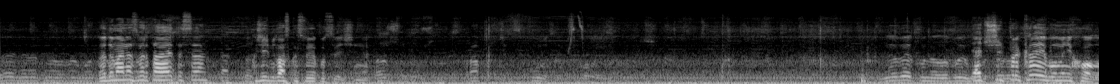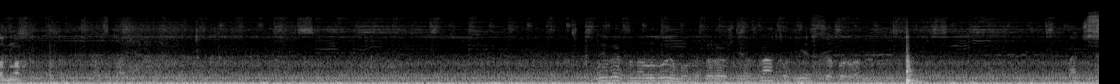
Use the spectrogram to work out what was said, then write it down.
Ви не. Ви до мене звертаєтеся? Так, точно. Покажіть, будь ласка, своє посвідчення. Прошу, прапорчик з пузом. Не виконали вимог. Я чуть-чуть прикрию, бо мені холодно. Не виконали вимоги дорожнього знаку, заборонено. Бачите?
